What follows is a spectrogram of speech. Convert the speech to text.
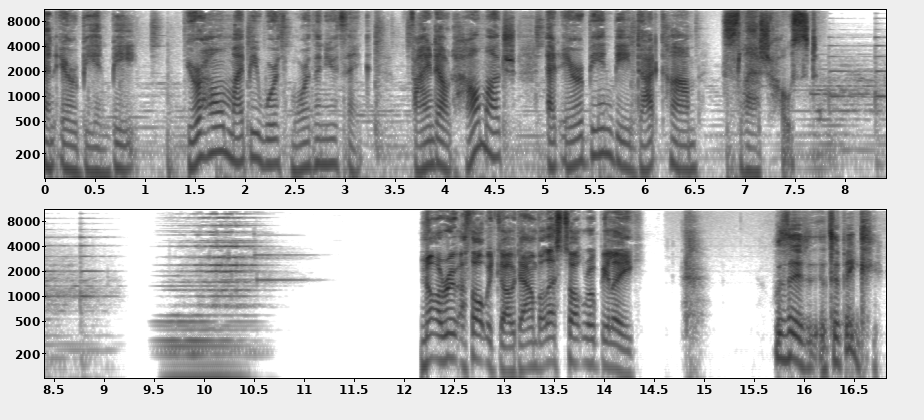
an Airbnb. Your home might be worth more than you think. Find out how much at airbnb.com/slash host. Not a route I thought we'd go down, but let's talk rugby league. Well, the, the big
